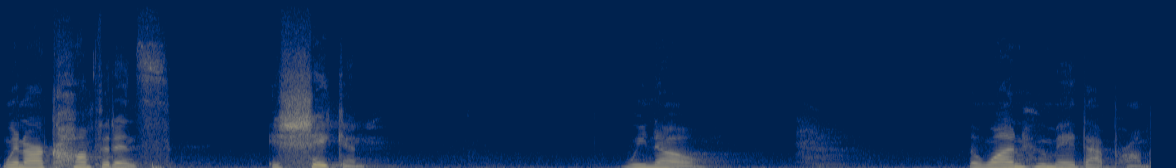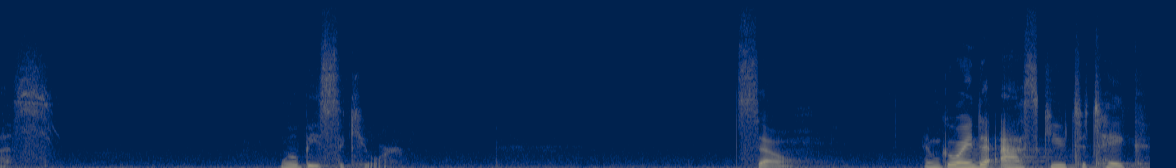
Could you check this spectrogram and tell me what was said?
when our confidence is shaken. We know the one who made that promise will be secure. So, I'm going to ask you to take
